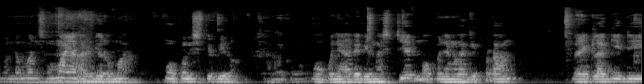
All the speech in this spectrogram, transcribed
teman-teman semua yang ada di rumah maupun di studio maupun yang ada di masjid maupun yang lagi perang baik lagi di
